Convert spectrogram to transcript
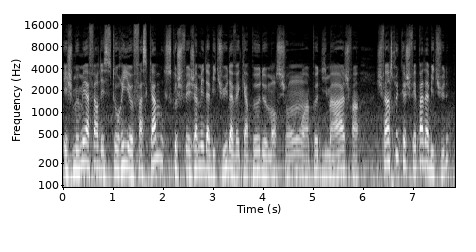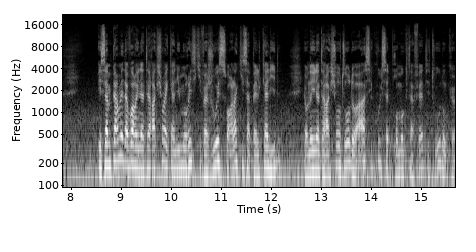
et je me mets à faire des stories euh, face cam, ce que je fais jamais d'habitude, avec un peu de mention, un peu d'image. Enfin, je fais un truc que je fais pas d'habitude. Et ça me permet d'avoir une interaction avec un humoriste qui va jouer ce soir-là, qui s'appelle Khalid. Et on a une interaction autour de ah c'est cool cette promo que t'as faite et tout. Donc euh,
